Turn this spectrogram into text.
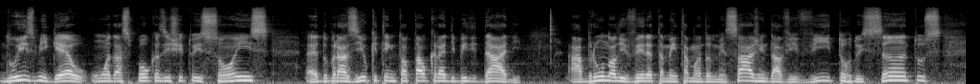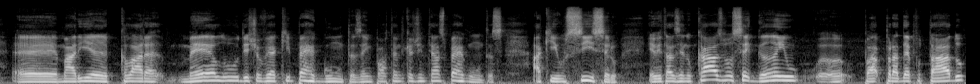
Luiz Miguel, uma das poucas instituições é, do Brasil que tem total credibilidade. A Bruna Oliveira também está mandando mensagem, Davi Vitor dos Santos, é, Maria Clara Melo. Deixa eu ver aqui perguntas. É importante que a gente tenha as perguntas. Aqui o Cícero, ele está dizendo: caso você ganhe uh, para deputado,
